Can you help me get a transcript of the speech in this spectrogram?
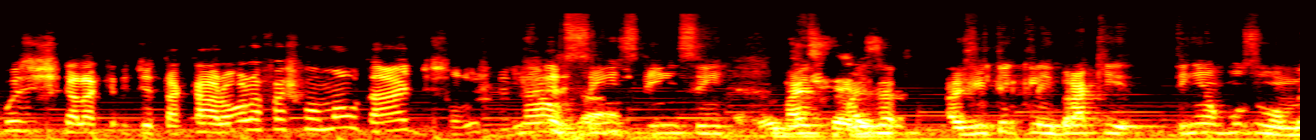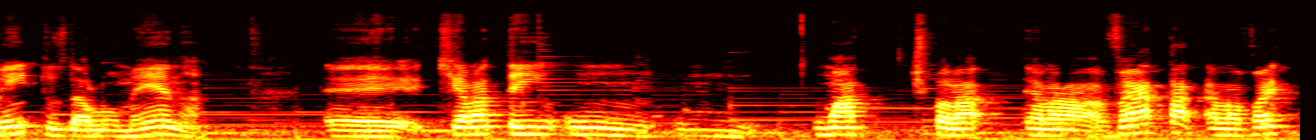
coisas que ela acredita. A Carol ela faz por maldade. São duas coisas Não, diferentes. sim, sim, sim. É Mas, mas a, a gente tem que lembrar que tem alguns momentos da Lumena é, que ela tem um, um, tipo ela, ela vai ela vai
